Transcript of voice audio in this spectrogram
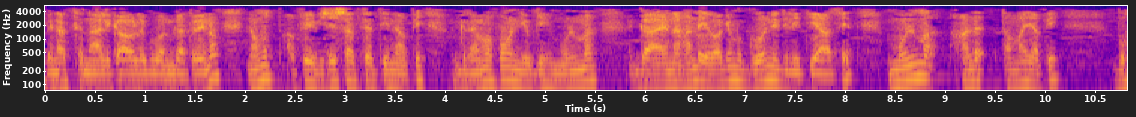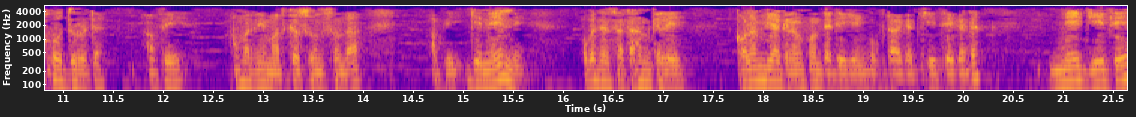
වෙනත් නාලිකාවල ගුවන්ගත වෙනවා. නමුත් අපේ විශේෂත්වය තියෙන අපි ග්‍රැමෆෝන් යුගයේ මුල්ම ගායන හඬ ඒ වගේම ගුවන් විදුලි ඉතිහාසයේ මුල්ම හඬ තමයි අපි බොහෝ දුරට අපේ අමරණීය මතක සුන් සඳහා අපි ගෙනෙන්නේ. ඔබ දැන් සටහන් කළේ කොලොම්බියා ග්‍රැමෆෝන් දෙඩියකින් උපුටාගත් ගීතයකට මේ ගීතේ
